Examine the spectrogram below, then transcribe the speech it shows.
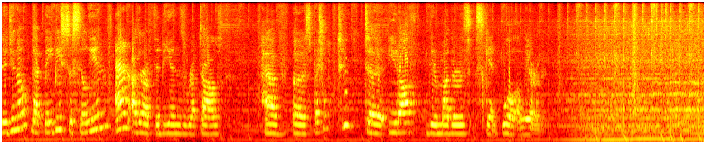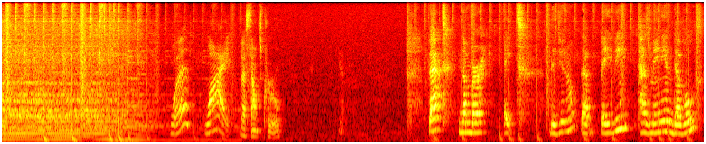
Did you know that baby caecilians and other amphibians, reptiles, have a special tooth to eat off their mother's skin? Well, a layer of it. What? Why? That sounds cruel. Yeah. Fact number eight. Did you know that baby Tasmanian devils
